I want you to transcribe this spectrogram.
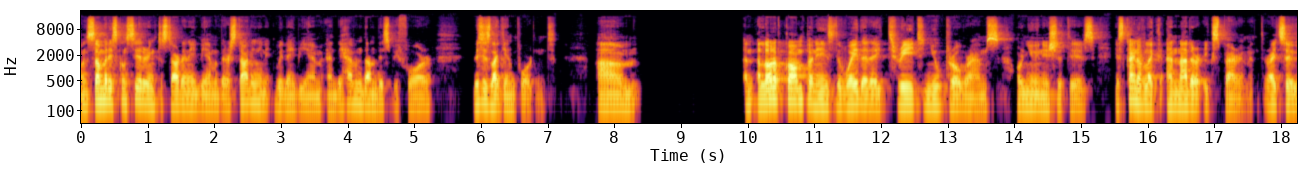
when somebody's considering to start an ABM, they're starting in, with ABM and they haven't done this before, this is like important. Um, and a lot of companies, the way that they treat new programs or new initiatives is kind of like another experiment, right? So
